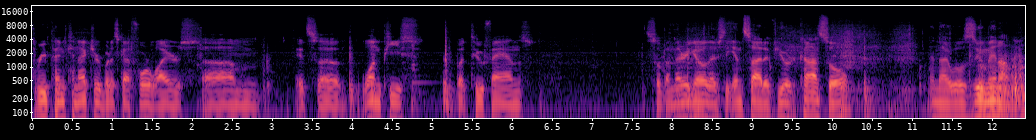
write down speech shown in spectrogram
three pin connector, but it's got four wires. Um, it's a one piece, but two fans. So then there you go. There's the inside of your console, and I will zoom in on that.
